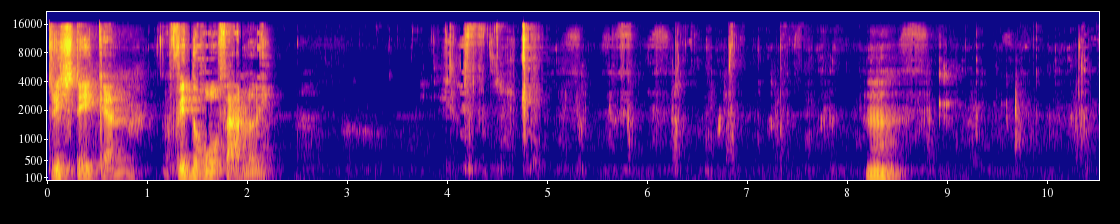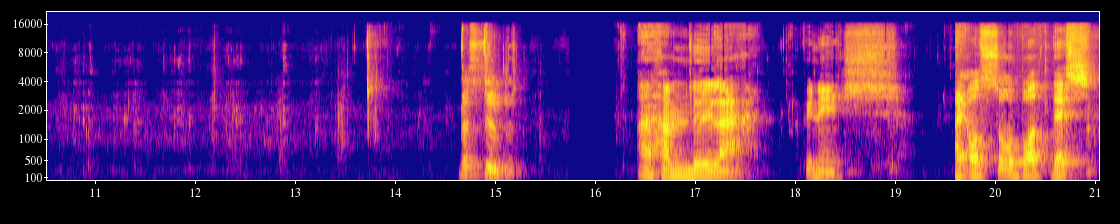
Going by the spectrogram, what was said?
three steak and feed the whole family. Hmm. That's still good. Alhamdulillah, finish. I also bought this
